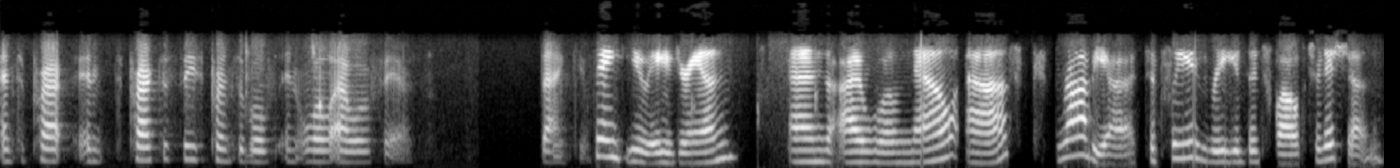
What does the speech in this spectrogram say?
and to, pra- and to practice these principles in all our affairs. Thank you. Thank you, Adrian. And I will now ask Rabia to please read the 12 traditions.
